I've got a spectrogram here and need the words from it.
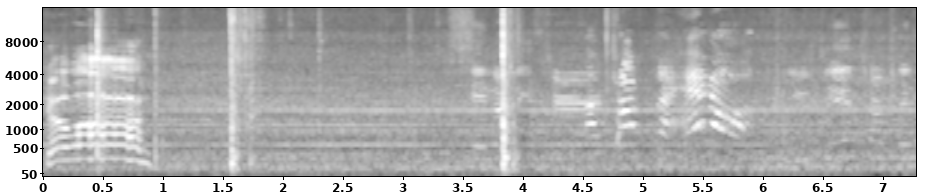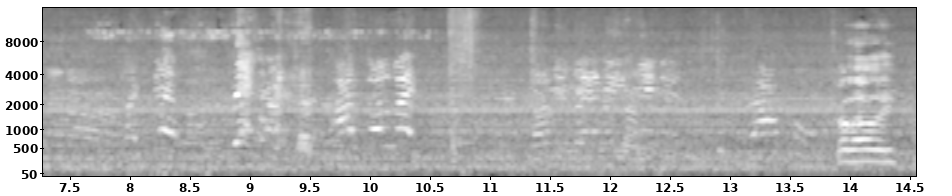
come on! Okay, now you turn. I chopped the head off! You did chop the head off. Like this. Big! I go, like... Lolly! Woo!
